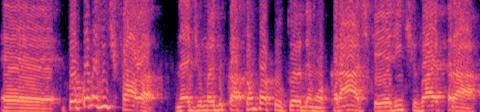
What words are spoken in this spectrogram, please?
É, então, quando a gente fala né, de uma educação para a cultura democrática, e a gente vai para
